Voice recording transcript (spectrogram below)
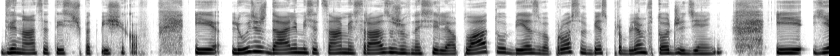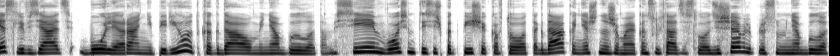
12 тысяч подписчиков. И люди ждали месяцами, сразу же вносили оплату без вопросов, без проблем в тот же день. И если взять более ранний период, когда у меня было там 7-8 тысяч подписчиков, то тогда, конечно же, моя консультация стала дешевле, плюс у меня было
